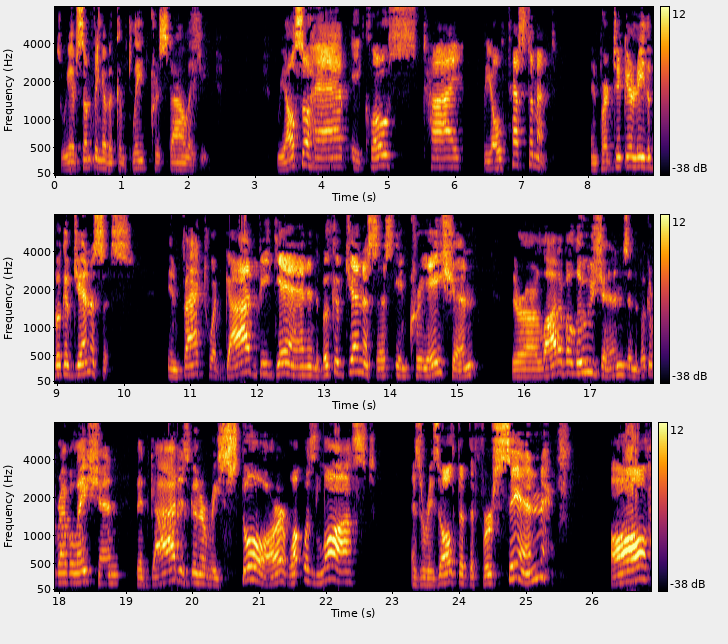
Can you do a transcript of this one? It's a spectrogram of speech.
So we have something of a complete Christology. We also have a close tie the Old Testament, and particularly the book of Genesis. In fact, what God began in the book of Genesis in creation, there are a lot of allusions in the book of Revelation that God is going to restore what was lost as a result of the first sin. All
